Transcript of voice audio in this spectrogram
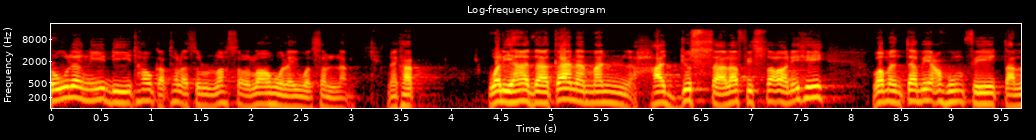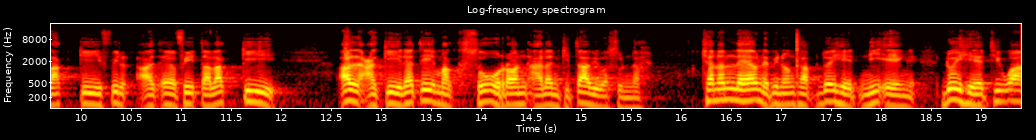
รู้เรื่องนี้ดีเท่ากับท่านรอสูลุลลอฮ์ศ็อลลัลลอฮุอะลัยฮิวะซัลลัมนะครับวะลิฮาซากานะมันฮัจจุสซาลฟิสซอลิฮิวะมันตะบิอะฮุมฟีตะลักกีฟิลเอ่อฟีตะลักกีอัลอากีละติมักซูรอนอาลันกิตาบิวะสุนนะ์ ฉะนั้นแล้วเนี่ยพี่น้องครับด้วยเหตุนี้เองเนี่ยด้วยเหตุที่ว่า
